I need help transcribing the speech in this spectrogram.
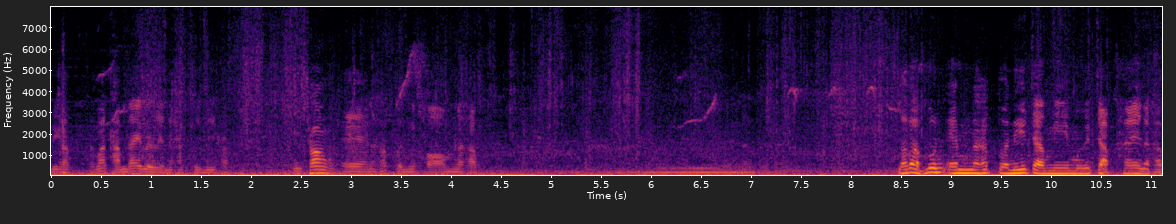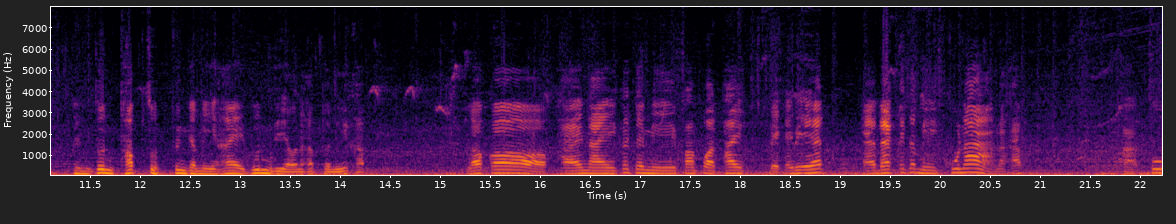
นี่ครับสามารถทำได้เลยนะครับตัวนี้ครับมีช่องแอร์นะครับตัวนี้พร้อมนะครับ แล้วแบบรุ่น M นะครับ ตัวนี้จะมีมือจับให้นะครับเป็นรุ่นท็อปสุด ซึ่งจะมีให้รุ่นเดียวนะครับ ตัวนี้ครับ แล้วก็ภายในก็จะมีความปลอดภัยเบรก ABS airbag ก็จะมีคู่หน้านะครับคู่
